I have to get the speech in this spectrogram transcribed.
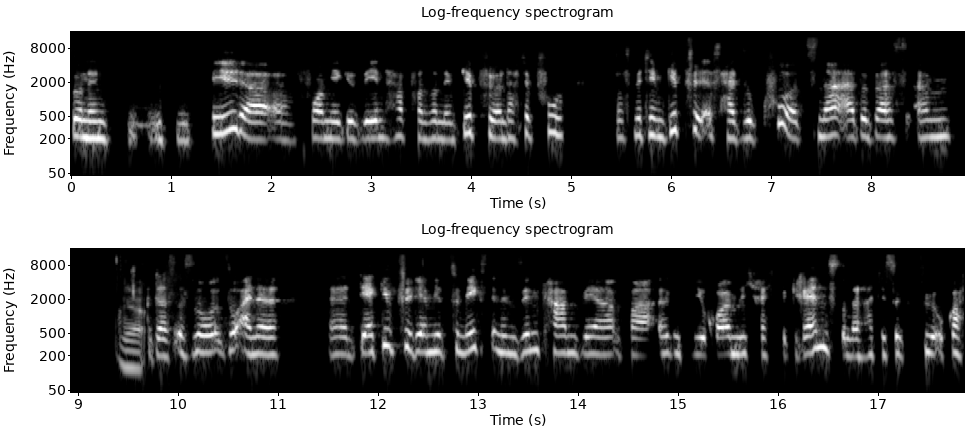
so einen Bilder äh, vor mir gesehen habe von so einem Gipfel und dachte, puh, das mit dem Gipfel ist halt so kurz, ne? Also das ähm, ja. Das ist so, so eine, äh, der Gipfel, der mir zunächst in den Sinn kam, der war irgendwie räumlich recht begrenzt und dann hatte ich so das Gefühl, oh Gott,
